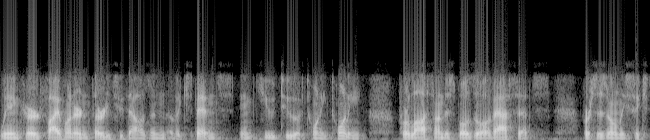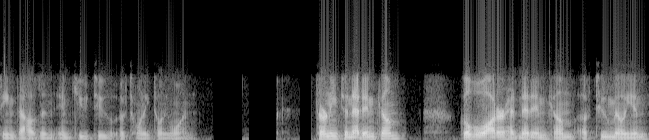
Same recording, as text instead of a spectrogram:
we incurred 532,000 of expense in Q2 of 2020 for loss on disposal of assets versus only 16,000 in Q2 of 2021. Turning to net income, Global Water had net income of 2 million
